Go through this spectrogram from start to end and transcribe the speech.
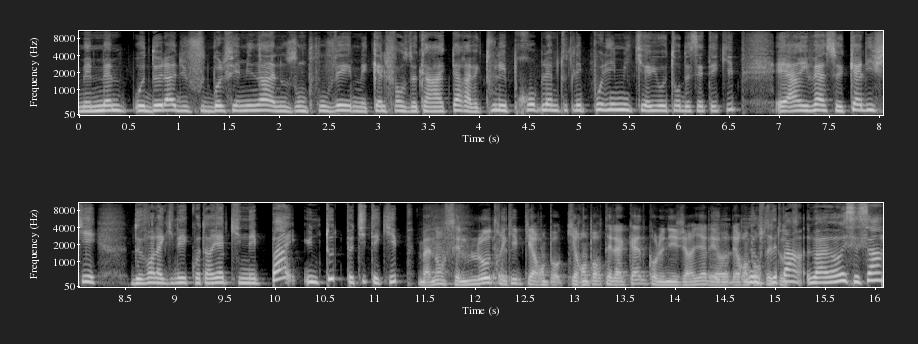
Mais même au-delà du football féminin, elles nous ont prouvé, mais quelle force de caractère avec tous les problèmes, toutes les polémiques qu'il y a eu autour de cette équipe et arriver à se qualifier devant la Guinée équatoriale, qui n'est pas une toute petite équipe. Bah non, c'est l'autre équipe qui a remporté, qui remporté la Cannes quand le Nigeria les, les remportait toutes. Pas, bah oui, c'est ça.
